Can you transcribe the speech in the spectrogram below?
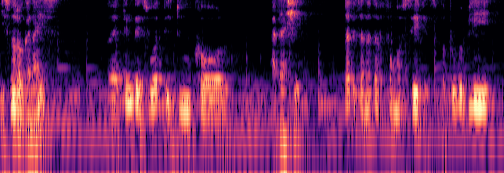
it's not organized. But I think there's what they do call adashi. That is another form of savings, but probably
